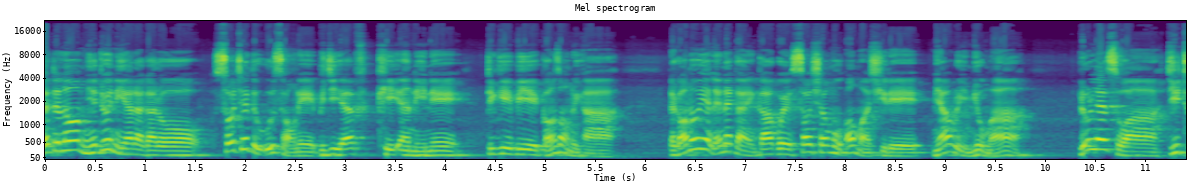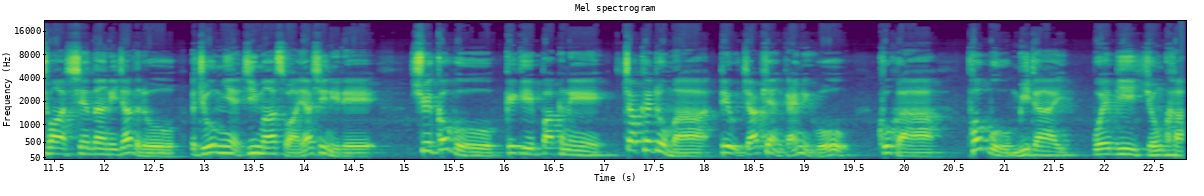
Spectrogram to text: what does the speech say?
လက်တလုံးမြင်တွေ့နေရတာကတော့စောချစ်သူဦးဆောင်တဲ့ BGF KNA နဲ့ DKB ခေါင်းဆောင်တွေဟာ၎င်းတို့ရဲ့လက်နက်ကင်ကာကွယ်ဆောက်ရှောက်မှုအောက်မှာရှိတဲ့မြဝတီမြို့မှာလွတ်လပ်စွာကြီးထွားရှင်သန်နေကြသလိုအကျိုးမြတ်ကြီးမားစွာရရှိနေတဲ့ရွှေကုတ်ကို KK Park နဲ့ကြောက်ခက်တို့မှာတရုတ်ကြားဖြန့်ဂိုင်းတွေကိုခုခါဖုတ်ပူမိတိုင်းပွဲပြီးရုံခါ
